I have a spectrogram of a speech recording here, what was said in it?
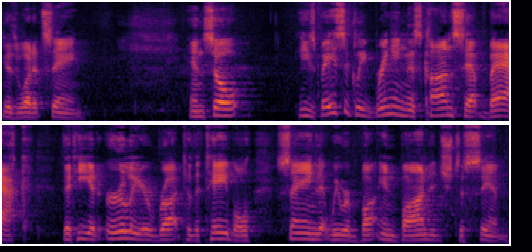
is what it's saying. And so he's basically bringing this concept back that he had earlier brought to the table, saying that we were in bondage to sin.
